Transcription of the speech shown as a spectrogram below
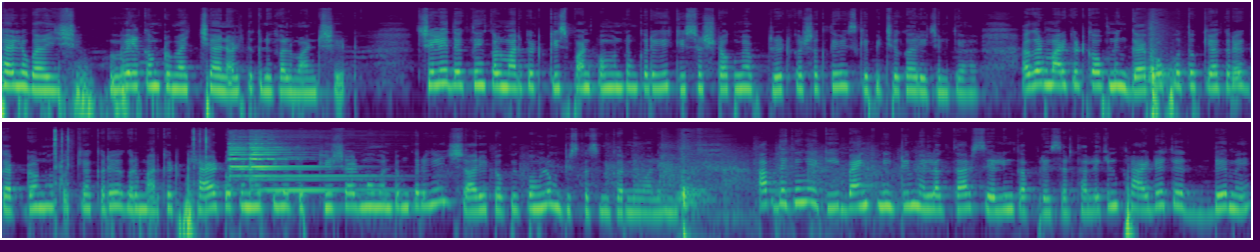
Hello guys, welcome to my channel technical mindset. चलिए देखते हैं कल मार्केट किस पॉइंट मोमेंटम करेगी, किस स्टॉक में आप ट्रेड कर सकते हो, इसके पीछे का रीजन क्या है। अगर मार्केट का ओपनिंग गैप अप हो तो क्या करें गैप डाउन हो तो क्या करें, अगर मार्केट फ्लैट ओपन होती है तो किस साइड मोमेंटम करेगी, सारी टॉपिक पर हम लोग डिस्कशन करने वाले हैं। आप देखेंगे कि बैंक निफ्टी में लगातार सेलिंग का प्रेशर था, लेकिन फ्राइडे के डे में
